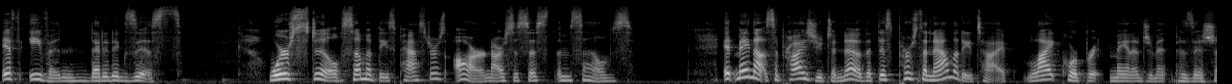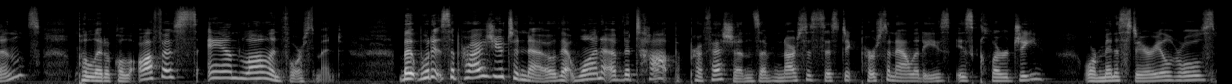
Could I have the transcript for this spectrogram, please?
if even that it exists. Worse still, some of these pastors are narcissists themselves. It may not surprise you to know that this personality type, like corporate management positions, political office, and law enforcement, but would it surprise you to know that one of the top professions of narcissistic personalities is clergy or ministerial roles?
